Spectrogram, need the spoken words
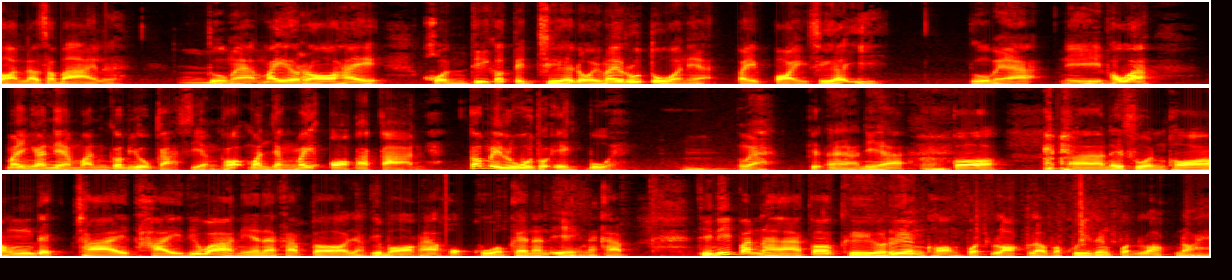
ก่อนแล้วสบายเลยอืมถูกไหมฮะไม่รอให้คนที่เขาติดเชื้อโดยไม่รู้ตัวเนี่ย ไปปล่อยเชื้ออีกถูกไหมฮะนี่ เพราะว่าไม่งั้นเนี่ยมันก็มีโอกาสเสี่ยง เพราะมันยังไม่ออกอาการไงก็ไม่รู้ว่าตัวเองป่วยอืมถูกไหม อ่านี่ฮะก็อ่าในส่วนของเด็กชายไทยที่ว่านี้นะครับ ก็อย่างที่บอกฮะหกขวบแค่นั้นเองนะครับ ทีนี้ปัญหาก็คือเรื่องของปลดล็อกเรามาคุยเรื่องปลดล็อกหน่อย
